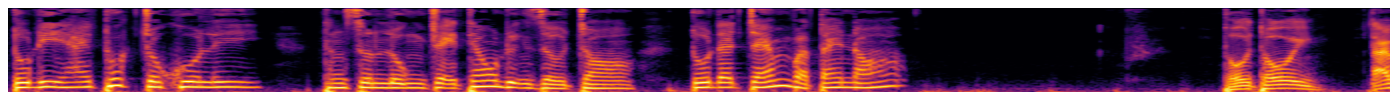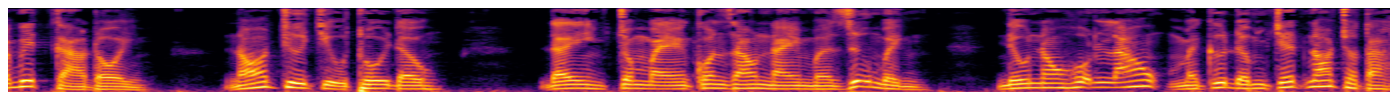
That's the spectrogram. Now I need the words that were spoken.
Tôi đi hái thuốc cho Khua Ly. Thằng Sơn Lùng chạy theo định giờ trò. Tôi đã chém vào tay nó. Thôi thôi, Tao biết cả rồi. Nó chưa chịu thôi đâu. Đây, cho mày con dao này mà giữ mình. Nếu nó hỗn láo, mày cứ đâm chết nó cho tao.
